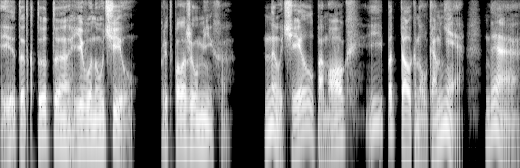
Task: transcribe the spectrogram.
«И этот кто-то его научил», — предположил Миха. «Научил, помог и подтолкнул ко мне. Да,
